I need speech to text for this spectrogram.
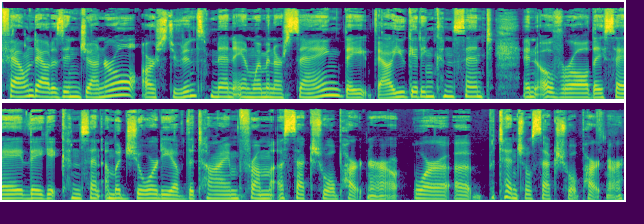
found out is in general our students men and women are saying they value getting consent and overall they say they get consent a majority of the time from a sexual partner or a potential sexual partner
